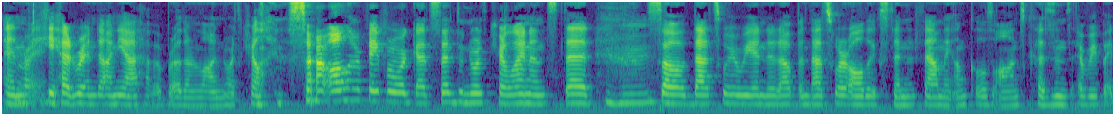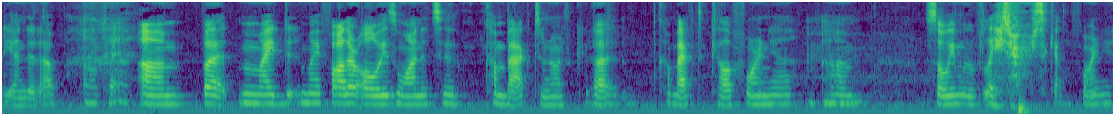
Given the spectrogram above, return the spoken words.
And Right. he had written down, "Yeah, I have a brother-in-law in North Carolina." So all our paperwork got sent to North Carolina instead. Mm-hmm. So that's where we ended up, and that's where all the extended family, uncles, aunts, cousins, everybody ended up. Okay. Um, but my my father always wanted to come back to North, uh, come back to California. Um, so we moved later to California.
